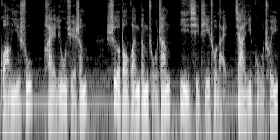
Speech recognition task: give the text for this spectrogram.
广义书、派留学生、设报馆等主张一起提出来，加以鼓吹。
